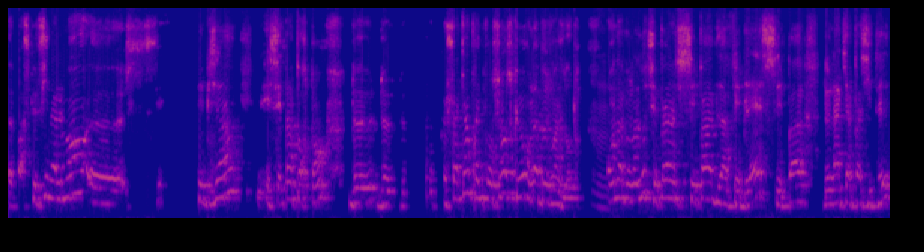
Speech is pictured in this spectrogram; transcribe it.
euh, parce que finalement, euh, c'est bien et c'est important de, que chacun prenne conscience qu'on a besoin de l'autre. Mmh. On a besoin de l'autre, c'est pas c'est pas de la faiblesse, c'est pas de l'incapacité,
